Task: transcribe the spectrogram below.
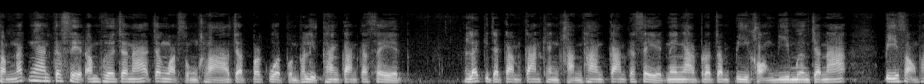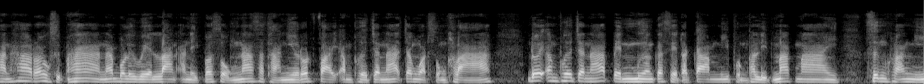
สำนักงานเกษตรอำเภอจะนะจังหวัดสงขลาจัดประกวดผลผลิตทางการเกษตร และกิจกรรมการแข่งขันทางการเกษตรในงานประจำปีของดีเมืองจนะ ปี 2565 ณ บริเวณลานอเนกประสงค์หน้าสถานีรถไฟอำเภอจนะ จังหวัดสงขลา โดยอำเภอจนะเป็นเมืองเกษตรกรรมมีผลผลิตมากมาย ซึ่งครั้งนี้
